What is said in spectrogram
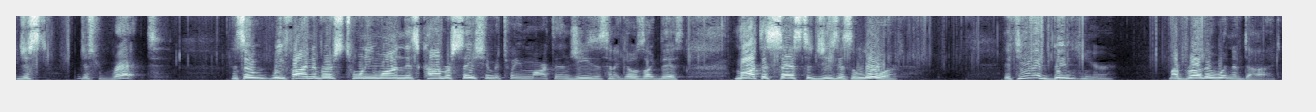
just just wrecked. And so we find in verse 21 this conversation between Martha and Jesus and it goes like this. Martha says to Jesus, "Lord, if you had been here, my brother wouldn't have died.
